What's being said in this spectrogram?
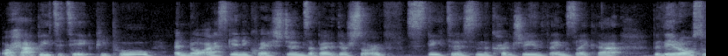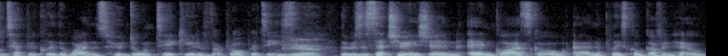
or happy to take people and not ask any questions about their sort of status in the country and things like that. But they're also typically the ones who don't take care of their properties. Yeah. There was a situation in Glasgow uh, in a place called Govanhill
